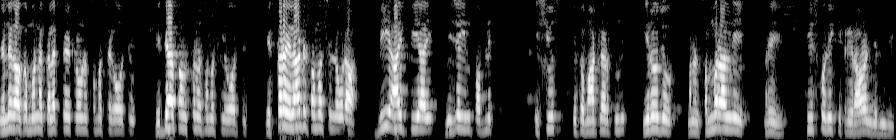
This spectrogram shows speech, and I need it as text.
నిన్న కాక మొన్న కలెక్టరేట్లో ఉన్న సమస్య కావచ్చు విద్యా సంస్థల సమస్యలు కావచ్చు ఎక్కడ ఎలాంటి సమస్యలు కూడా విఐపిఐ విజయ్ ఇన్ పబ్లిక్ ఇష్యూస్ మీతో మాట్లాడుతుంది. ఈరోజు మన సంబరాల్ని మరి తీసుకొని ఇక్కడికి రావడం జరిగింది.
